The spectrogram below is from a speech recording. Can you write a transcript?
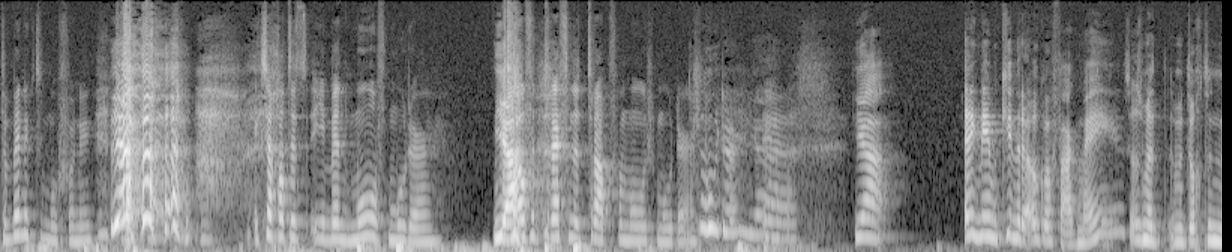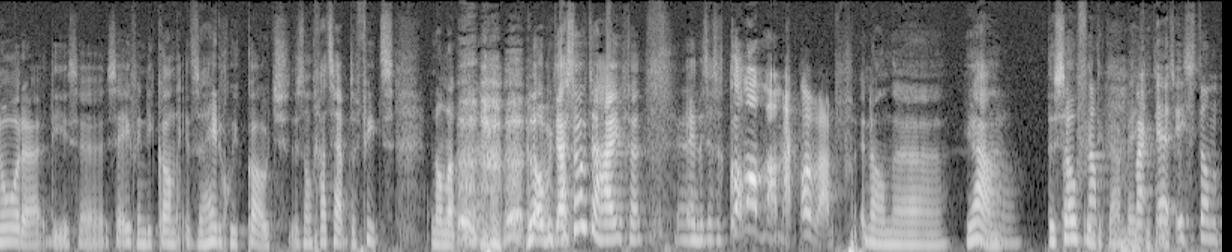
ik, ben ik te moe voor nu. Ik zeg altijd, je bent moe of moeder. Ja. Overtreffende trap van moe is moeder. Moeder, ja. Ja. Ja. En ik neem mijn kinderen ook wel vaak mee. Zoals mijn, mijn dochter Nore, die is eh, zeven en die kan, het is een hele goede coach. Dus dan gaat zij op de fiets en dan eh, loop ik daar zo te hijgen. En dan zegt ze, kom op mama, kom op. En dan, eh, ja, dus zo vind ik daar een beetje Maar het is dan,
